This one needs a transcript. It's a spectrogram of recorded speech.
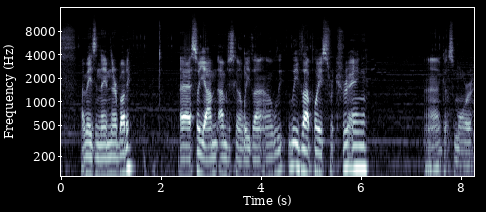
Amazing name there, buddy. Uh, so yeah, I'm, I'm just going to leave that. I'll leave that place recruiting. Uh, I've got some more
